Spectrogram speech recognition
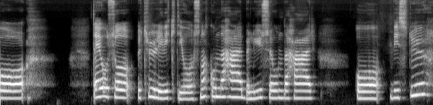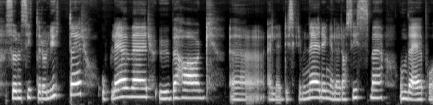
Og det er jo så utrolig viktig å snakke om det her, belyse om det her. Og hvis du som sitter og lytter, opplever ubehag eh, eller diskriminering eller rasisme, om det er på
